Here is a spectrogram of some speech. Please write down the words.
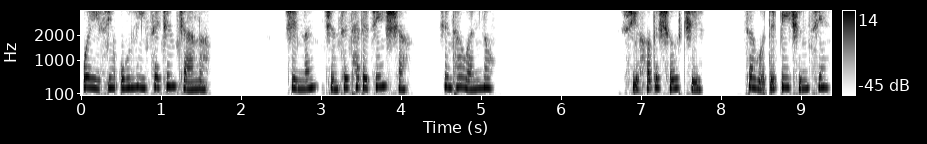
我已经无力再挣扎了，只能枕在他的肩上，任他玩弄。许豪的手指在我的逼唇间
